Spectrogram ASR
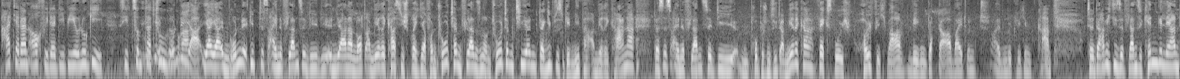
hat ja dann auch wieder die Biologie sie zum Tattoo Grunde, gebracht. Ja, ja, ja, im Grunde gibt es eine Pflanze, die die Indianer Nordamerikas, die sprechen ja von Totempflanzen und Totemtieren. Da gibt es Genipa americana. Das ist eine Pflanze, die im tropischen Südamerika wächst, wo ich häufig war wegen Doktorarbeit und allem möglichen Kram. Da habe ich diese Pflanze kennengelernt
